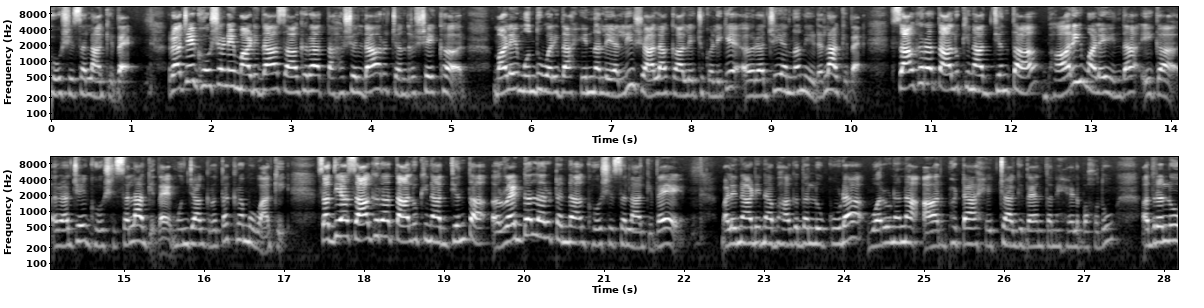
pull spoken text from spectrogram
ಘೋಷಿಸಲಾಗಿದೆ. ರಜೆ ಘೋಷಣೆ ಮಾಡಿದ ಸಾಗರ ತಹಶೀಲ್ದಾರ್ ಚಂದ್ರಶೇಖರ್, ಮಳೆ ಮುಂದುವರಿದ ಹಿನ್ನೆಲೆಯಲ್ಲಿ ಶಾಲಾ ಕಾಲೇಜುಗಳಿಗೆ ರಜೆಯನ್ನ ನೀಡಲಾಗಿದೆ. ಸಾಗರ ತಾಲೂಕಿನಾದ್ಯಂತ ಭಾರೀ ಮಳೆಯಿಂದ ಈಗ ರಜೆ ಘೋಷಿಸಲಾಗಿದೆ. ಮುಂಜಾಗ್ರತಾ ಕ್ರಮವಾಗಿ. ಸದ್ಯ ಸಾಗರ ತಾಲೂಕಿನಾದ್ಯಂತ ರೆಡ್ ಅಲರ್ಟ್ ಅನ್ನ ಘೋಷಿಸಲಾಗಿದೆ. ಮಲೆನಾಡಿನ ಭಾಗದಲ್ಲೂ ಕೂಡ ವರುಣನ ಆರ್ಭಟ ಹೆಚ್ಚಾಗಿದೆ ಅಂತಲೇ ಹೇಳಬಹುದು. ಅದರಲ್ಲೂ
